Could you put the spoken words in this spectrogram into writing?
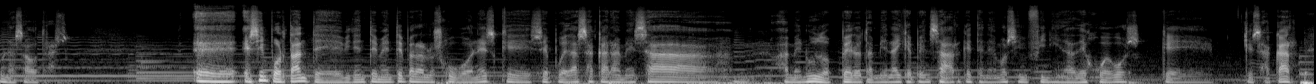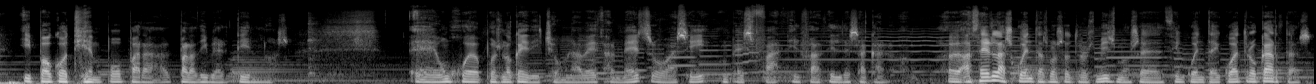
unas a otras. Eh, es importante, evidentemente, para los jugones que se pueda sacar a mesa a menudo, pero también hay que pensar que tenemos infinidad de juegos que, que sacar y poco tiempo para, para divertirnos. Eh, un juego, pues lo que he dicho, una vez al mes o así, es fácil, fácil de sacar. eh, hacer las cuentas vosotros mismos, 54 eh, cartas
